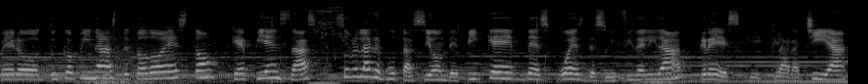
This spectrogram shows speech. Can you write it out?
Pero, ¿tú qué opinas de todo esto? ¿Qué piensas sobre la reputación de Piqué después de su infidelidad? ¿Crees que Clara Chía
